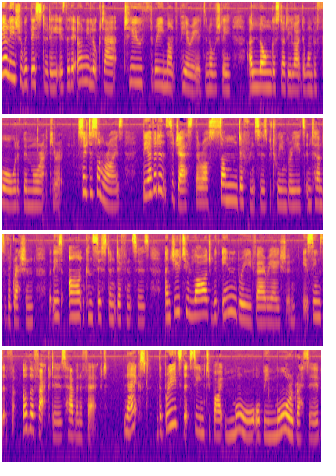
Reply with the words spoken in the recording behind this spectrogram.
The only issue with this study is that it only looked at two three month periods, and obviously, a longer study like the one before would have been more accurate. So, to summarise, the evidence suggests there are some differences between breeds in terms of aggression, but these aren't consistent differences, and due to large within breed variation, it seems that other factors have an effect. Next, the breeds that seem to bite more or be more aggressive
